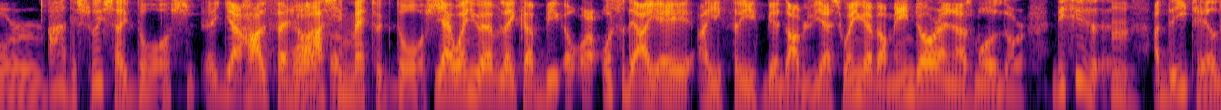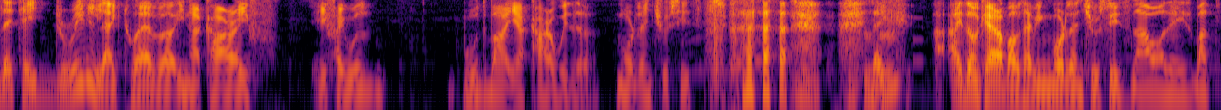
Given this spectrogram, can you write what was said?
or Ah, the suicide doors uh, yeah half and or half. uh, asymmetric doors. Yeah, when you have like a big, or also the IA i3 BMW. Yes, when you have a main door and a small door. This is uh, a detail that I'd really like to have uh, in a car if if I would would buy a car with uh, more than two seats. Like I I don't care about having more than two seats nowadays, but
